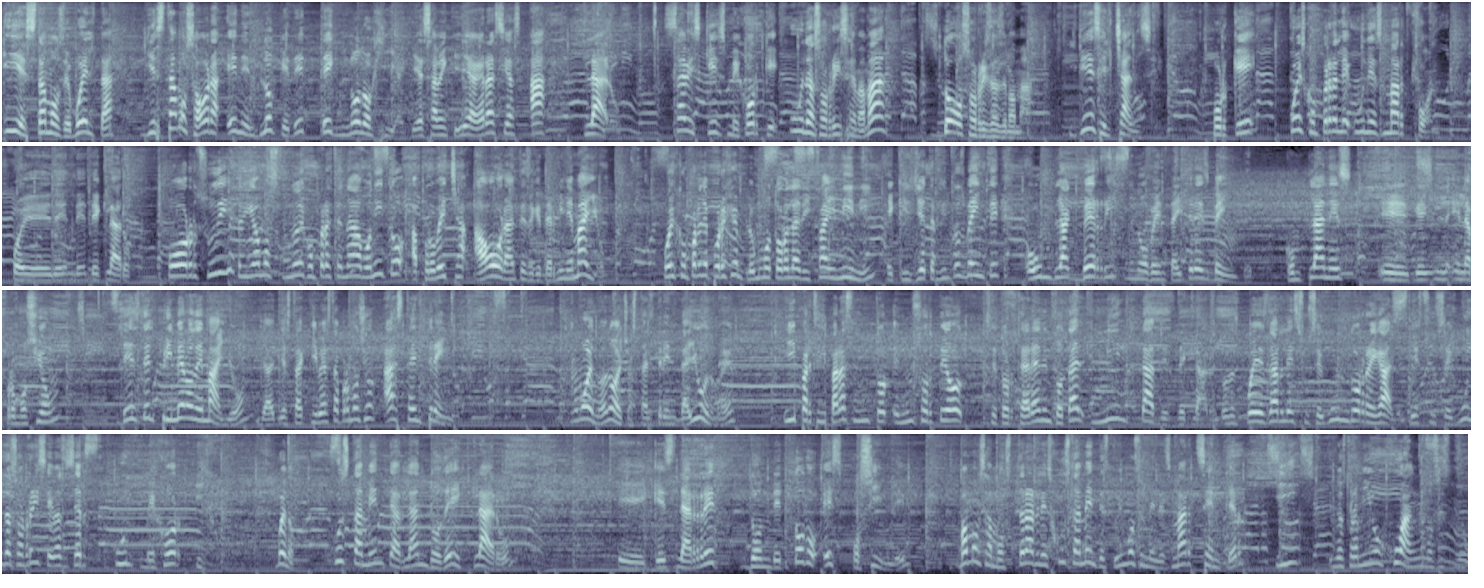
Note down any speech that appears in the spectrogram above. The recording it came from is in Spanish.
Y estamos de vuelta y estamos ahora en el bloque de tecnología, que ya saben que llega gracias a Claro. ¿Sabes qué es mejor que una sonrisa de mamá? Dos sonrisas de mamá. Y tienes el chance, porque puedes comprarle un smartphone pues, de, Claro. Por su día, digamos, no le compraste nada bonito, aprovecha ahora antes de que termine mayo. Puedes comprarle, por ejemplo, un Motorola DeFi Mini XY320 o un BlackBerry 9320 con planes eh, en la promoción desde el primero de mayo, ya, ya está activa esta promoción, hasta el 30. Bueno, no, hecho hasta el 31, ¿eh? Y participarás en un, sorteo, se sortearán en total mil tablets de Claro. Entonces puedes darle su segundo regalo, que es su segunda sonrisa y vas a ser un mejor hijo. Bueno, justamente hablando de Claro, eh, que es la red donde todo es posible, vamos a mostrarles justamente, estuvimos en el Smart Center y nuestro amigo Juan,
